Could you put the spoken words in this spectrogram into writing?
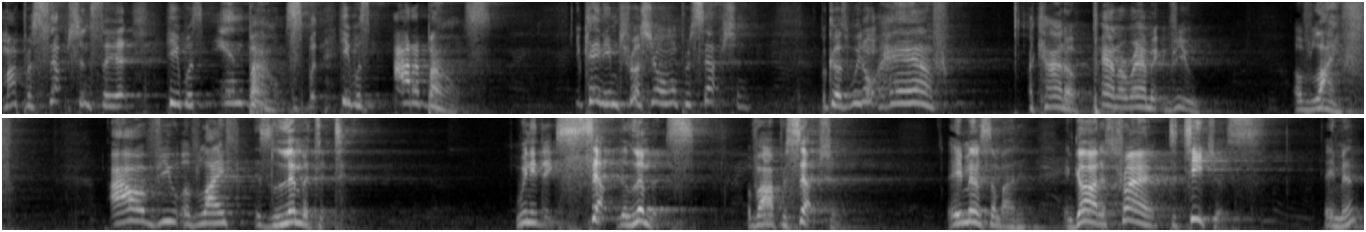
my perception said he was inbounds, but he was out of bounds. You can't even trust your own perception because we don't have a kind of panoramic view of life. Our view of life is limited. We need to accept the limits of our perception. Amen, somebody. And God is trying to teach us. Amen.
